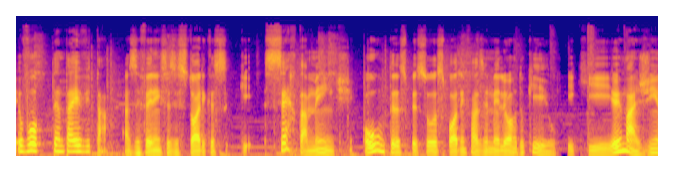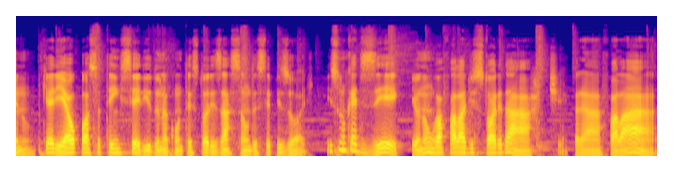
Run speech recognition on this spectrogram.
Eu vou tentar evitar as referências históricas que certamente outras pessoas podem fazer melhor do que eu e que eu imagino que Ariel possa ter inserido na contextualização desse episódio. Isso não quer dizer que eu não vá falar de história da arte, para falar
